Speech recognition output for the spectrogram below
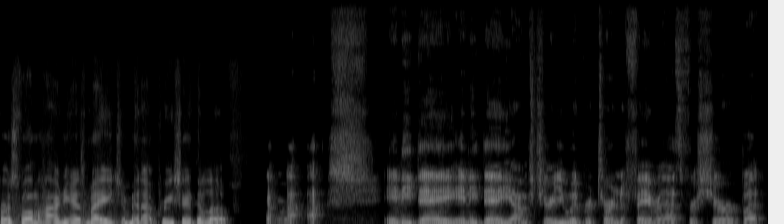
First of all, I'm hiring you as my agent, man. I appreciate the love. any day, any day, I'm sure you would return the favor, that's for sure. But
